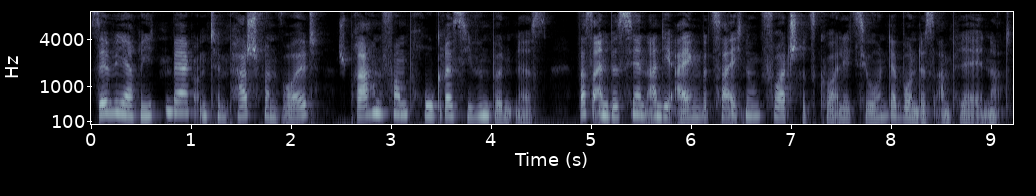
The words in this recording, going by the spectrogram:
Silvia Rietenberg und Tim Pasch von Volt sprachen vom progressiven Bündnis, was ein bisschen an die Eigenbezeichnung Fortschrittskoalition der Bundesampel erinnert.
